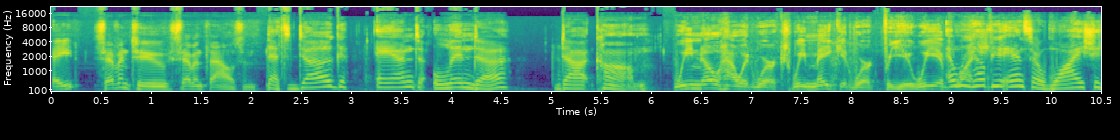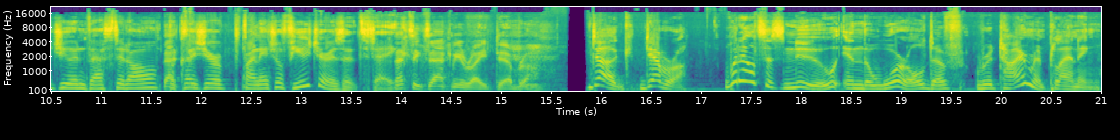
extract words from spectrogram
872 7000. That's Doug and Linda dot com. We know how it works. We make it work for you. We have And we watched help you answer why should you invest it all? That's because it. your financial future is at stake. That's exactly right, Deborah. Doug, Deborah, what else is new in the world of retirement planning?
